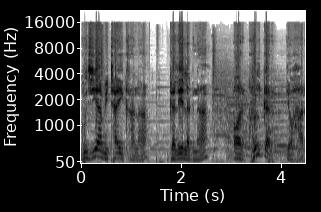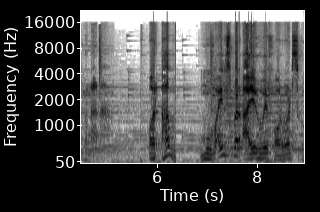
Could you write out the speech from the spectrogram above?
गुजिया मिठाई खाना, गले लगना और खुलकर त्योहार मनाना। और अब मोबाइल्स पर आए हुए फॉरवर्ड्स को।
